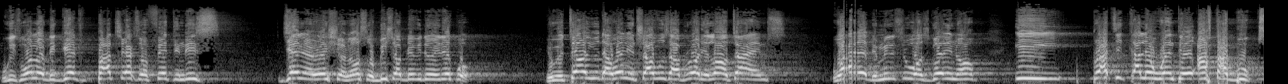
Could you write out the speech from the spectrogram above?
with one of the great patriarchs of faith in this generation, also Bishop David Oyedepo. He will tell you that when he travels abroad a lot of times, while the ministry was going up, he practically went after books.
